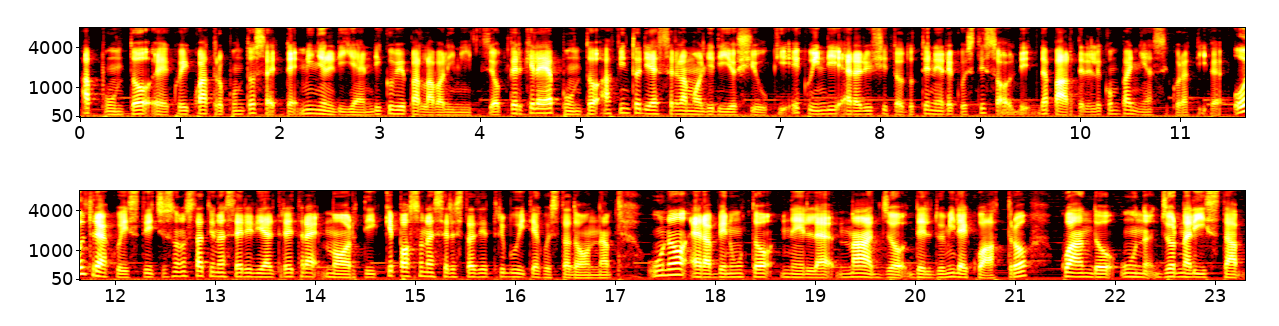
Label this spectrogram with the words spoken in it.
appunto eh, quei 4.7 milioni di yen di cui vi parlavo all'inizio, perché lei appunto ha finto di essere la moglie di Yoshiyuki e quindi era riuscita ad ottenere questi soldi da parte delle compagnie assicurative. Oltre a questi ci sono stati una serie di altre tre morti che possono essere stati attribuiti a questa donna. Uno era avvenuto nel maggio del 2004 quando un giornalista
